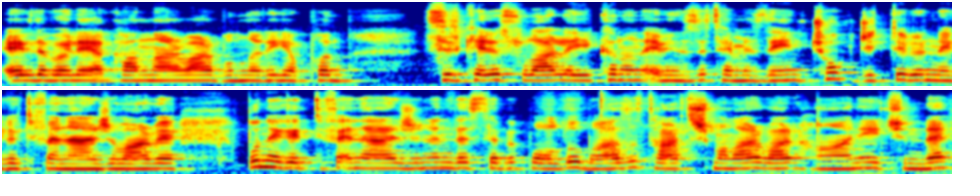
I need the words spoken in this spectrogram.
evde böyle yakanlar var. Bunları yapın. Sirkeli sularla yıkanın, evinizi temizleyin. Çok ciddi bir negatif enerji var ve bu negatif enerjinin de sebep olduğu bazı tartışmalar var hane içinde.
